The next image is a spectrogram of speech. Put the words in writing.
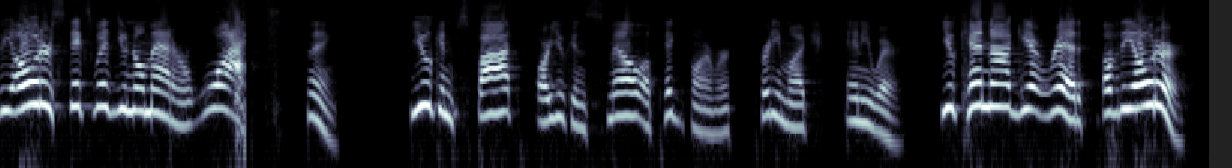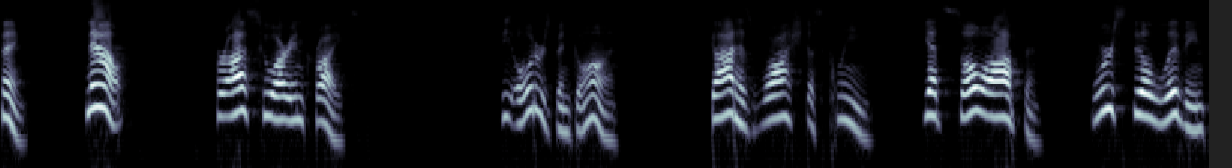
The odor sticks with you no matter what thing. You can spot or you can smell a pig farmer pretty much anywhere. You cannot get rid of the odor thing. Now, for us who are in Christ, the odor's been gone. God has washed us clean. Yet so often, we're still living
